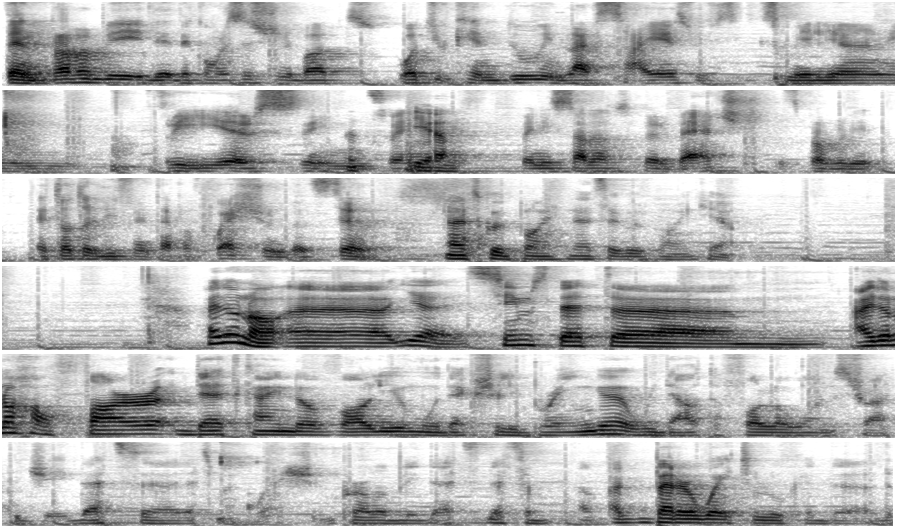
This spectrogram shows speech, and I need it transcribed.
Then probably the, the conversation about what you can do in life science with six million in three years in That's- 20, yeah. 20 startups per batch. It's probably a totally different type of question, but still. That's a good point. That's a good point. Yeah. I don't know. Uh, yeah, it seems that um, I don't know how far that kind of volume would actually bring uh, without a follow-on strategy. That's uh, that's my question. Probably that's that's a, a better way to look at the the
